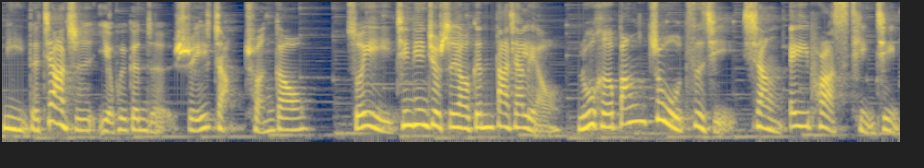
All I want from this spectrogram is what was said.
你的价值也会跟着水涨船高。所以今天就是要跟大家聊如何帮助自己向 A Plus 挺进，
